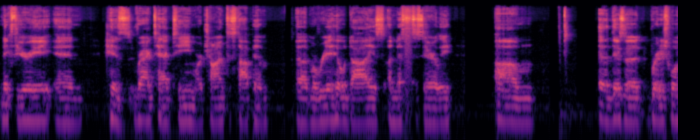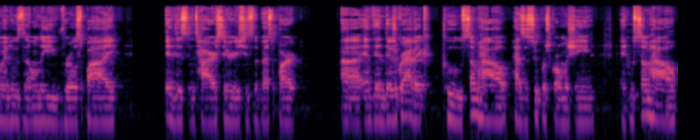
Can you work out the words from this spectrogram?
Nick Fury and his ragtag team are trying to stop him. Uh, Maria Hill dies unnecessarily. Um, uh, there's a British woman who's the only real spy in this entire series. She's the best part. Uh, and then there's Gravik, who somehow has a super Skrull machine and who somehow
